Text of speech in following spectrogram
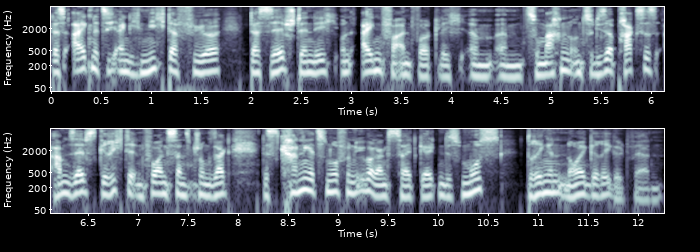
Das eignet sich eigentlich nicht dafür, das selbstständig und eigenverantwortlich ähm, ähm, zu machen. Und zu dieser Praxis haben selbst Gerichte in Vorinstanzen schon gesagt, das kann jetzt nur für eine Übergangszeit gelten. Das muss dringend neu geregelt werden.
